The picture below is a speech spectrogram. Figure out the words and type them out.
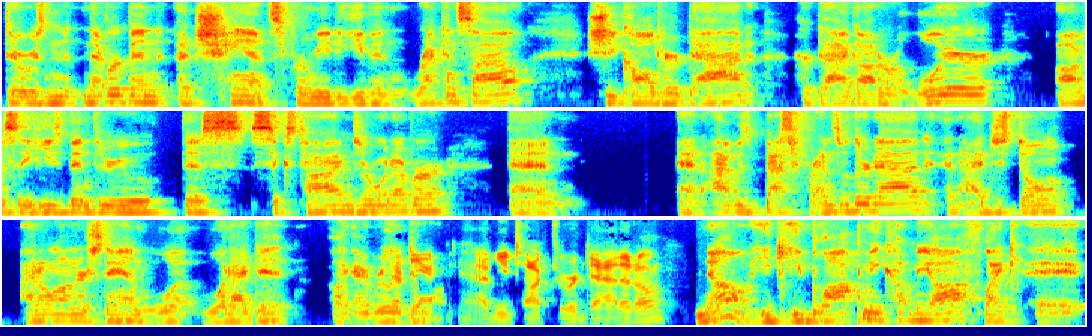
there was n- never been a chance for me to even reconcile. She called her dad. Her dad got her a lawyer obviously he's been through this six times or whatever and and i was best friends with her dad and i just don't i don't understand what what i did. Like i really have don't. you, have you talked to her dad at all? No he, he blocked me cut me off like it,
